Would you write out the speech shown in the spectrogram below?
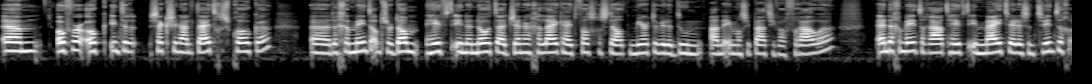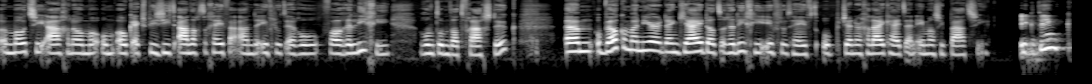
Um, over ook intersectionaliteit gesproken. Uh, de gemeente Amsterdam heeft in de nota gendergelijkheid vastgesteld meer te willen doen aan de emancipatie van vrouwen. En de gemeenteraad heeft in mei 2020 een motie aangenomen om ook expliciet aandacht te geven aan de invloed en rol van religie rondom dat vraagstuk. Um, op welke manier denk jij dat religie invloed heeft op gendergelijkheid en emancipatie? Ik denk,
